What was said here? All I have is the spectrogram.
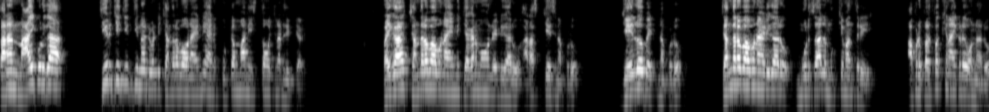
తన నాయకుడిగా తీర్చిదిద్దినటువంటి చంద్రబాబు నాయుడిని ఆయన కుటుంబాన్ని ఇష్టం వచ్చినట్టు తిట్టాడు. పైగా చంద్రబాబు నాయుడిని జగన్మోహన్ రెడ్డి గారు అరెస్ట్ చేసినప్పుడు జైల్లో పెట్టినప్పుడు చంద్రబాబు నాయుడు గారు మూడుసార్లు ముఖ్యమంత్రి అప్పుడు ప్రతిపక్ష నాయకుడే ఉన్నారు.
